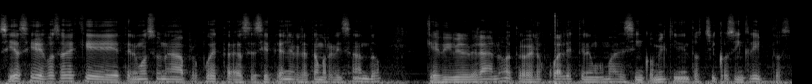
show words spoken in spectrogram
Sí, así es. Vos sabés que tenemos una propuesta de hace siete años que la estamos realizando, que es Vivir el Verano, a través de los cuales tenemos más de 5.500 chicos inscriptos.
